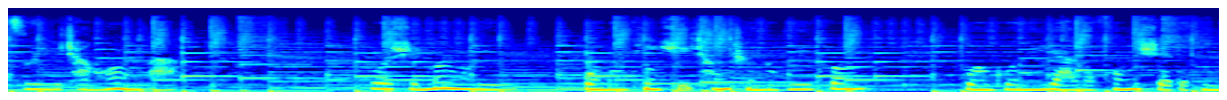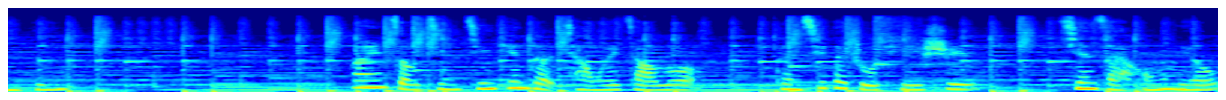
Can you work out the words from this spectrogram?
做一场梦吧。或许梦里，我能听许长城的微风，吻过你染了风雪的鬓边。欢迎走进今天的蔷薇角落。本期的主题是“千载洪流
